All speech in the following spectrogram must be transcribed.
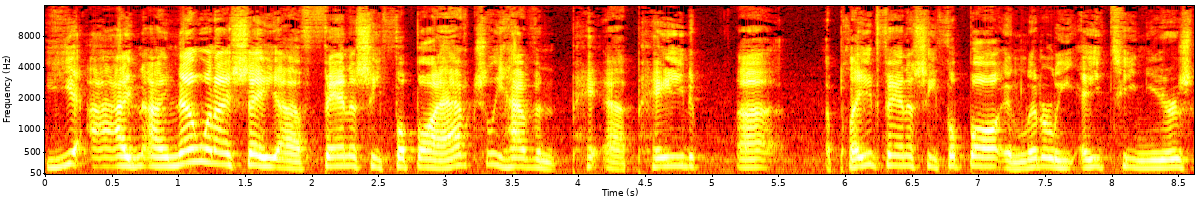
Yeah, I, I know when I say uh, fantasy football, I actually haven't pay, uh, paid uh, played fantasy football in literally 18 years.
